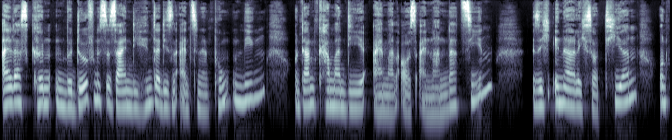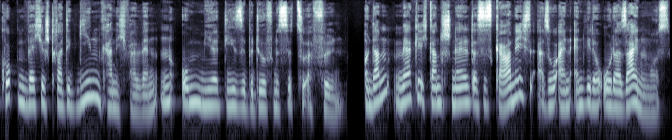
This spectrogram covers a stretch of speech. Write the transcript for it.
All das könnten Bedürfnisse sein, die hinter diesen einzelnen Punkten liegen. Und dann kann man die einmal auseinanderziehen, sich innerlich sortieren und gucken, welche Strategien kann ich verwenden, um mir diese Bedürfnisse zu erfüllen. Und dann merke ich ganz schnell, dass es gar nicht so ein Entweder-Oder sein muss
